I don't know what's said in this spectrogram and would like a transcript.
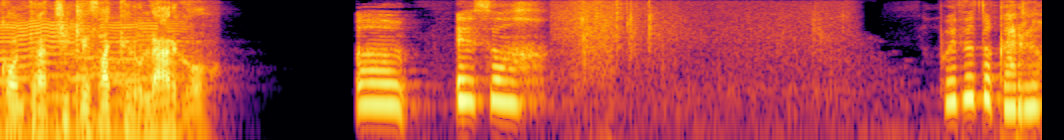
contra Chicle Sáquero largo. Ah, eso... ¿Puedo tocarlo?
